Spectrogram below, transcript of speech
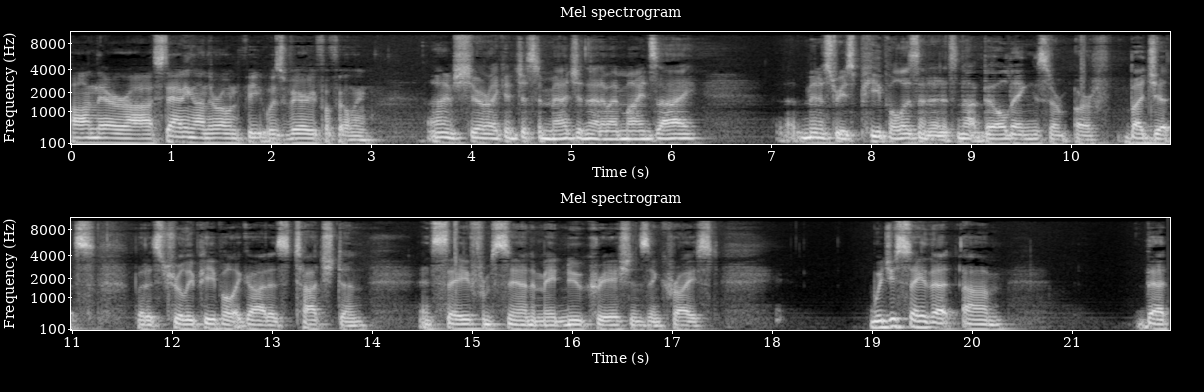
on their uh, standing on their own feet was very fulfilling. I'm sure I can just imagine that in my mind's eye. Uh, ministry is people, isn't it? It's not buildings or, or budgets, but it's truly people that God has touched and and saved from sin and made new creations in Christ. Would you say that um, that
